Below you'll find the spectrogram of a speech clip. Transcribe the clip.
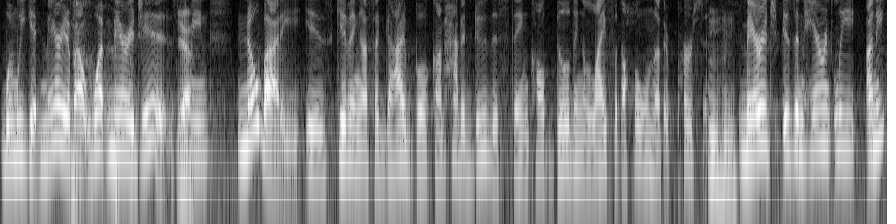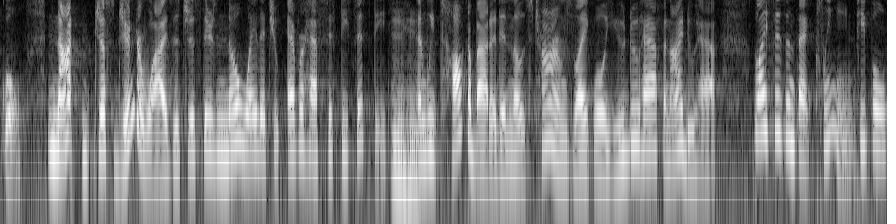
when we get married about what marriage is. Yeah. I mean, nobody is giving us a guidebook on how to do this thing called building a life with a whole nother person. Mm -hmm. Marriage is inherently unequal, not just gender wise, it's just there's no way that you ever have 50 50. Mm -hmm. And we talk about it in those terms like, well, you do half and I do half. Life isn't that clean. People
